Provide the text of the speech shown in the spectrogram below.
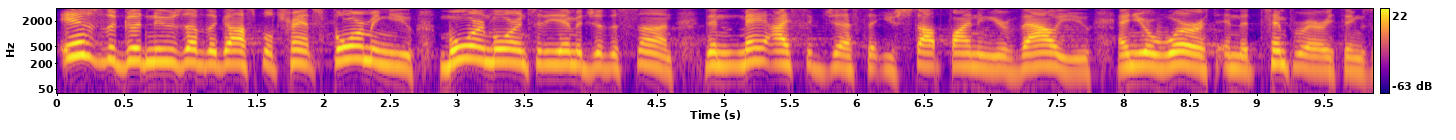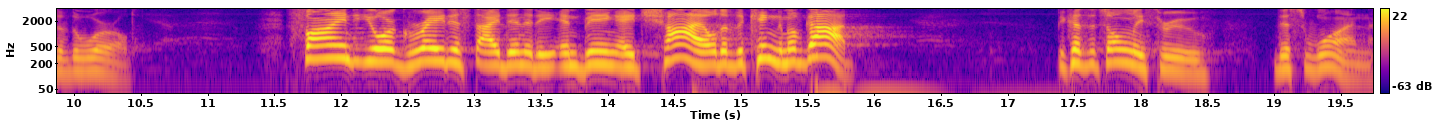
Is the good news of the gospel transforming you more and more into the image of the Son? Then may I suggest that you stop finding your value and your worth in the temporary things of the world. Find your greatest identity in being a child of the kingdom of God. Because it's only through this one,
